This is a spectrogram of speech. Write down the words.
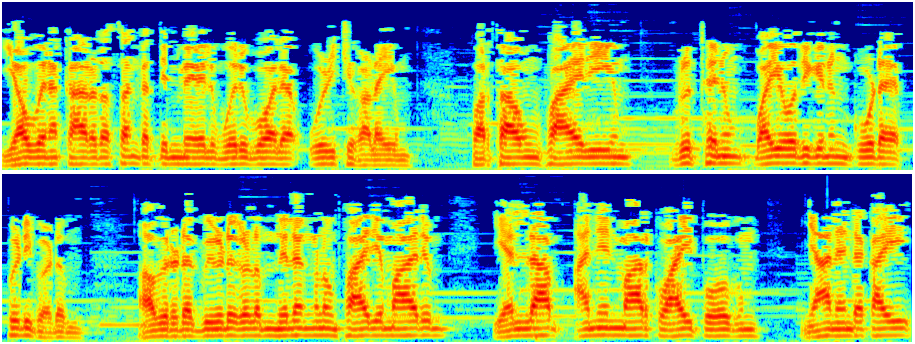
യൗവനക്കാരുടെ സംഘത്തിന്മേലും ഒരുപോലെ ഒഴിച്ചു കളയും ഭർത്താവും ഭാര്യയും വൃദ്ധനും വയോധികനും കൂടെ പിടിപെടും. അവരുടെ വീടുകളും നിലങ്ങളും ഭാര്യമാരും എല്ലാം അന്യന്മാർക്കുമായി പോകും ഞാൻ എന്റെ കൈ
